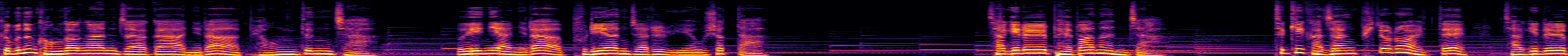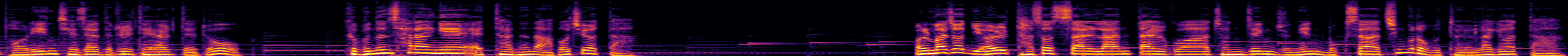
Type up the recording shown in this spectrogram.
그분은 건강한 자가 아니라 병든 자, 의인이 아니라 불의한 자를 위해 오셨다. 자기를 배반한 자, 특히 가장 필요로 할 때 자기를 버린 제자들을 대할 때도 그분은 사랑에 애타는 아버지였다. 얼마 전 15살 난 딸과 전쟁 중인 목사 친구로부터 연락이 왔다.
